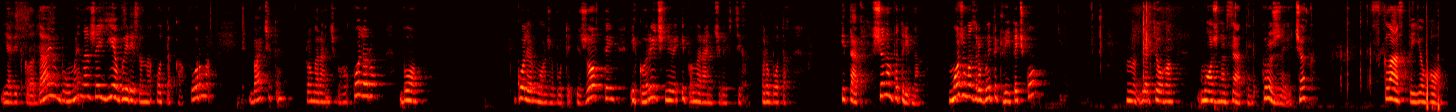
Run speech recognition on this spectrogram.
Я відкладаю, бо у мене вже є вирізана отака форма. Бачите, помаранчевого кольору, бо колір може бути і жовтий, і коричневий, і помаранчевий в цих роботах. І так, що нам потрібно? Можемо зробити квіточку. Ну, Для цього можна взяти кружечок, скласти його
